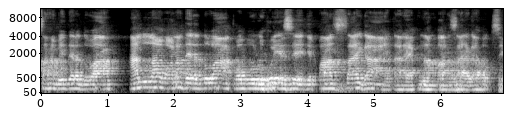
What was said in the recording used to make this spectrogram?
সাহাবীদের দোয়া, আল্লাহ ওয়ালাদের দোয়া কবুল হয়েছে যে পাঁচ জায়গায় তার এক নাম্বার জায়গা হচ্ছে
